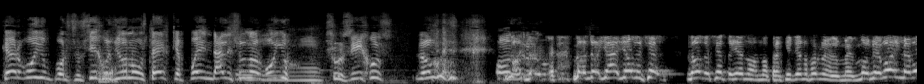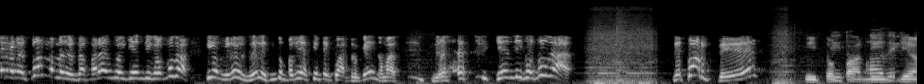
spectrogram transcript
Qué orgullo por sus hijos y uno de ustedes que pueden darles un orgullo. Sus hijos. No, No, no, no, no, ya, ya, no, Don Cheto, ya no, no, tranquilo, ya no, me, me, me voy, me borro, me espondo, me desaparezco. ¿Quién dijo fuga? Digo, mi nombre es Elecito Padilla 74, ¿qué? Nomás. ¿Quién dijo fuga? Deporte. Tito Padilla.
